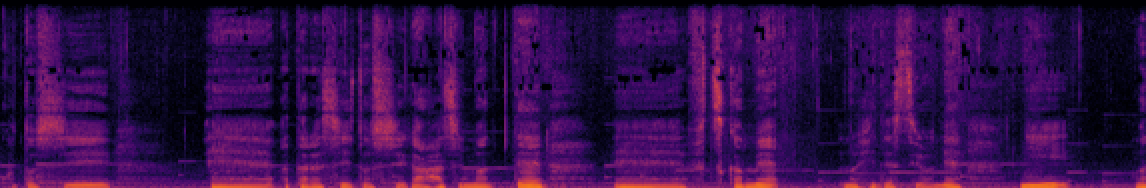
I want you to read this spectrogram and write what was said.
今年、えー、新しい年が始まって、えー、2日目の日ですよねに全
